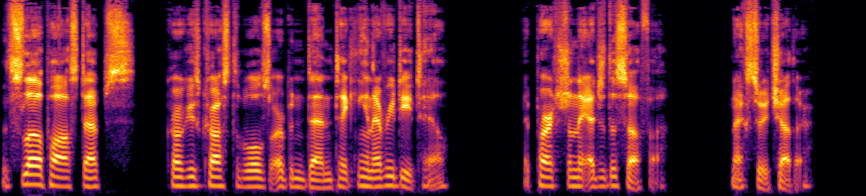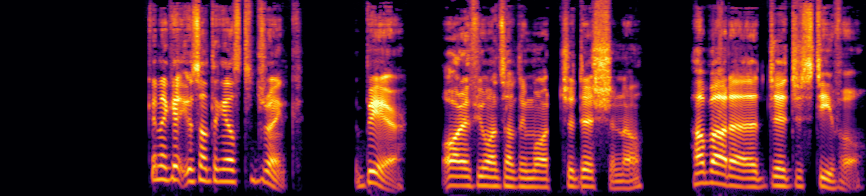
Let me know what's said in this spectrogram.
With slow paw steps, corgis crossed the wolves' urban den, taking in every detail. They perched on the edge of the sofa, next to each other. Can I get you something else to drink? A beer, or if you want something more traditional, how about a digestivo?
